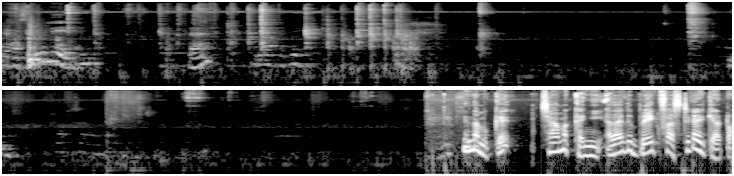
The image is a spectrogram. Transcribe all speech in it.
ഗ്യാസില്ലേ ഏ? ഇനി നമുക്ക് ചമക്കഞ്ഞി അതായത് ബ്രേക്ക്ഫാസ്റ്റ് കഴിക്കാം കേട്ടോ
